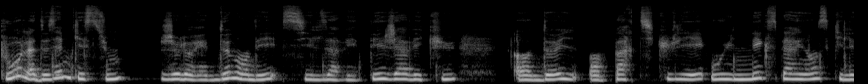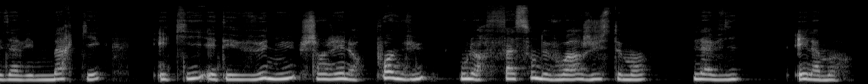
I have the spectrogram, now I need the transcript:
Pour la deuxième question, je leur ai demandé s'ils avaient déjà vécu un deuil en particulier ou une expérience qui les avait marqués et qui était venue changer leur point de vue ou leur façon de voir justement la vie et la mort.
